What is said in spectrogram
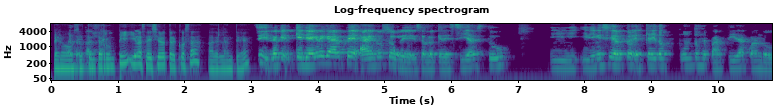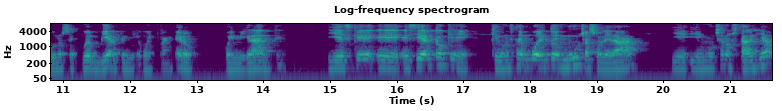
Pero si te interrumpí, ¿ibas a decir otra cosa? Adelante, ¿eh? Sí, lo que quería agregarte algo sobre eso, lo que decías tú. Y, bien es cierto, es que hay dos puntos de partida cuando uno se convierte en o extranjero o inmigrante. Y es que eh, es cierto que, uno está envuelto en mucha soledad y, y en mucha nostalgia,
